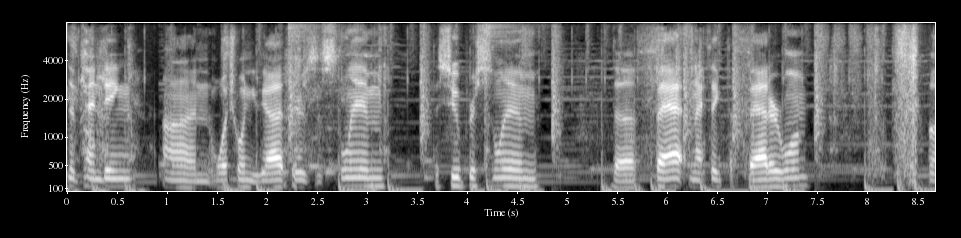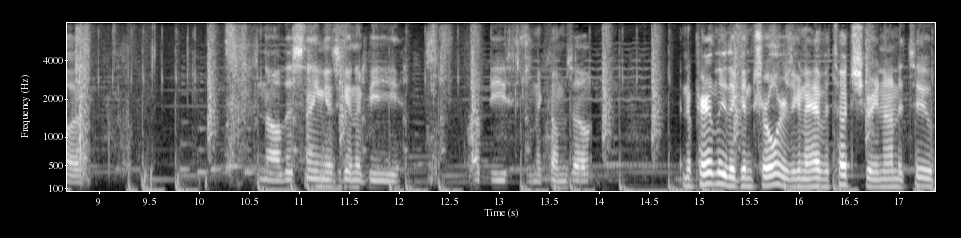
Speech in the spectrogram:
depending on which one you got. There's the slim the super slim the fat and i think the fatter one. But no this thing is going to be a beast when it comes out. And apparently the controller is going to have a touchscreen on it too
